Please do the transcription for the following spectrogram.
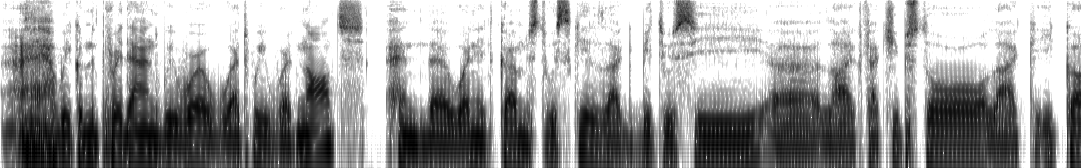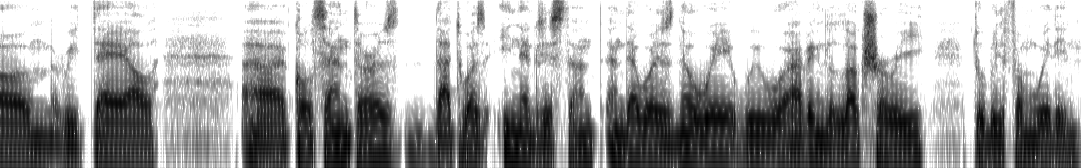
we couldn't pretend we were what we were not. And uh, when it comes to skills like B2C, uh, like flagship store, like e-com, retail, uh, call centers, that was inexistent, and there was no way we were having the luxury to build from within.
